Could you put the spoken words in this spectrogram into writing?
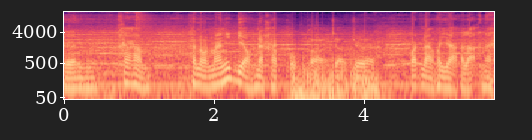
เดินข้ามถนนมานิดเดียวนะครับ ผมก็จะเจอวัดนางพญาละนะ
